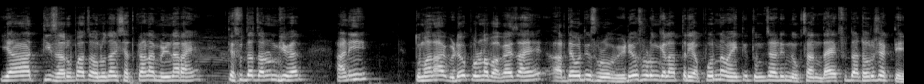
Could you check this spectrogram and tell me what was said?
या तीस हजार रुपयाचं अनुदान शेतकऱ्यांना मिळणार आहे ते सुद्धा जाणून घेऊयात. आणि तुम्हाला हा व्हिडिओ पूर्ण बघायचा आहे. अर्ध्यावरती सोडू व्हिडिओ सोडून गेला तरी अपूर्ण माहिती तुमच्यासाठी नुकसानदायक सुद्धा ठरू शकते.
